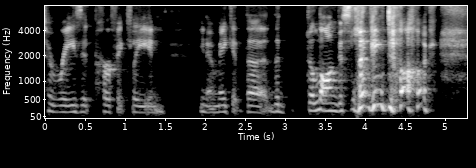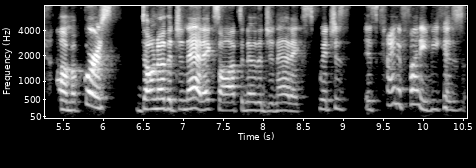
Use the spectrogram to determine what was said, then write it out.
to raise it perfectly and you know make it the the the longest living dog. Um, of course, don't know the genetics. I'll have to know the genetics, which is is kind of funny because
